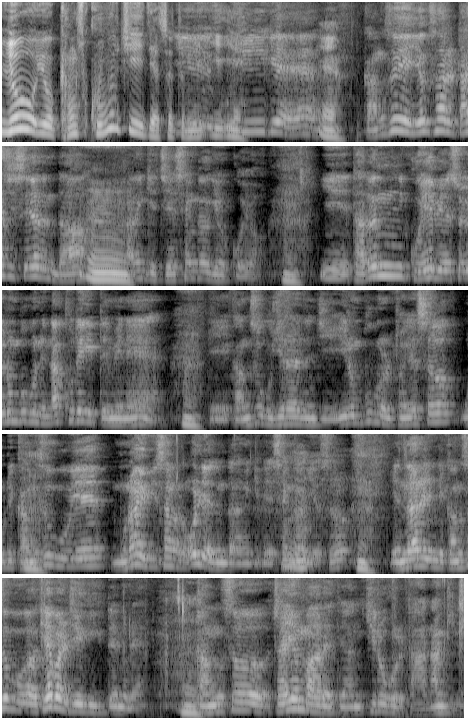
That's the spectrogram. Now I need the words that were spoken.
요 요 강수 구부지에 대해서 좀 이 이- 이- 예. 구직에 예. 강서의 역사를 다시 써야 된다 음. 하는 게 제 생각이었고요. 음. 이 다른 구에 비해서 이런 부분이 낙후되기 때문에 음. 이 강서구지라든지 이런 부분을 통해서 우리 강서구의 문화의 위상을 올려야 된다는 게 내 생각이어서 음. 옛날에 이제 강서구가 개발 지역이기 때문에 음. 강서 자연마을에 대한 기록을 다 남깁니다.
